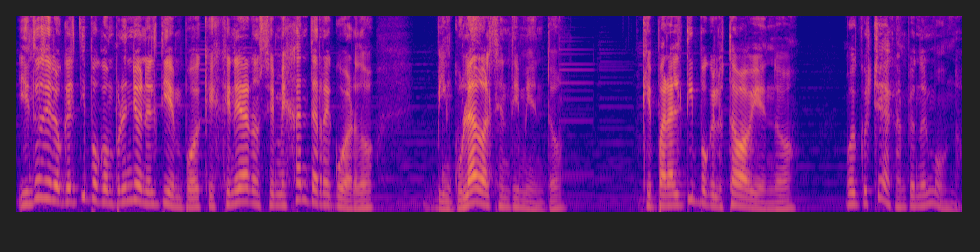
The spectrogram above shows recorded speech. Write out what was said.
Y entonces lo que el tipo comprendió en el tiempo es que generaron semejante recuerdo, vinculado al sentimiento, que para el tipo que lo estaba viendo, Boicochea es campeón del mundo.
